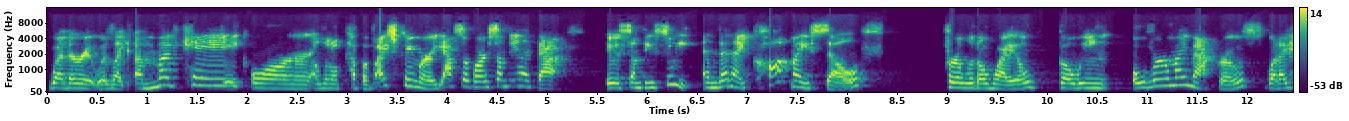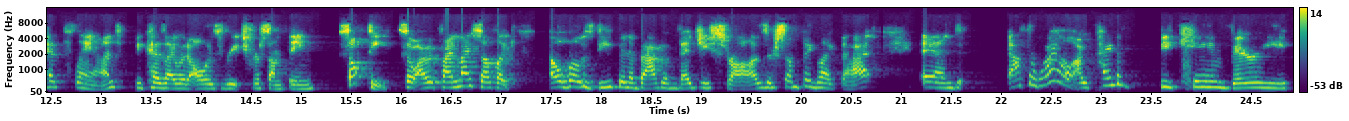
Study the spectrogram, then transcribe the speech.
whether it was like a mud cake or a little cup of ice cream or a Yasso bar, something like that. It was something sweet. And then I caught myself for a little while going over my macros, what I had planned, because I would always reach for something salty. So I would find myself like elbows deep in a bag of veggie straws or something like that. And after a while, I kind of became very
